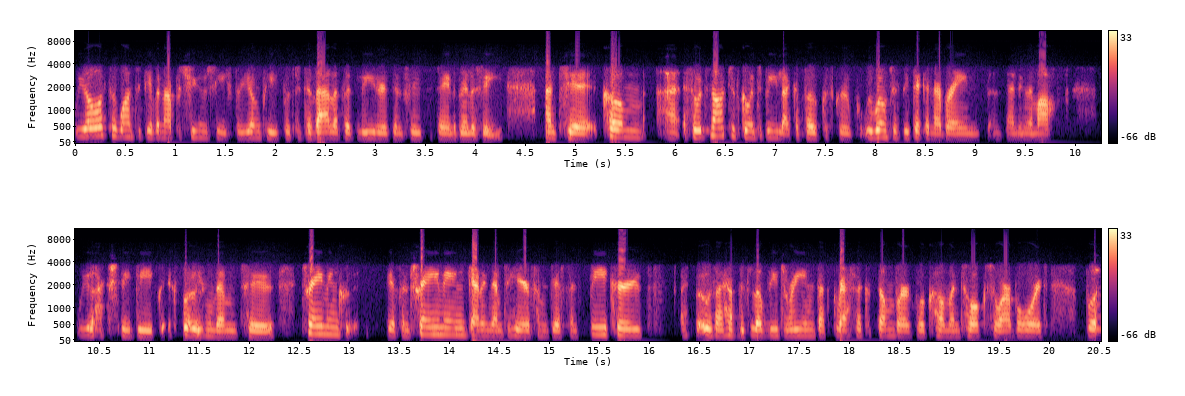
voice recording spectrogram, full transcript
We also want to give an opportunity for young people to develop as leaders in food sustainability and to come. Uh, so it's not just going to be like a focus group. We won't just be picking their brains and sending them off. We'll actually be exposing them to training, different training, getting them to hear from different speakers. I suppose I have this lovely dream that Greta Thunberg will come and talk to our board. But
